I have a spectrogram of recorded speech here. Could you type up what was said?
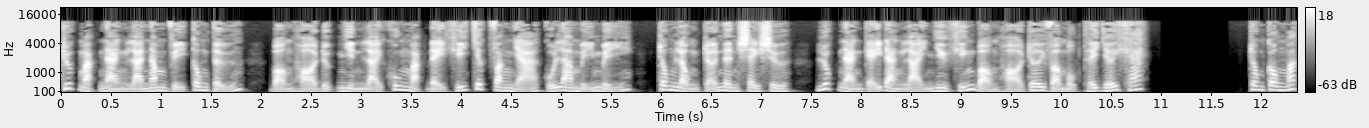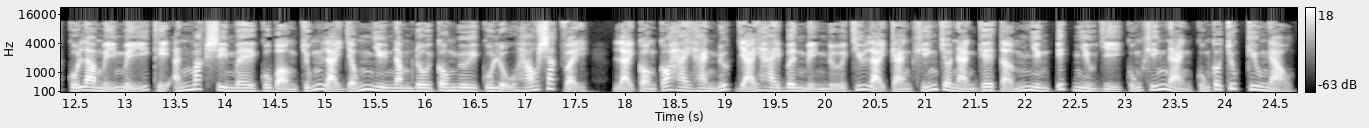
Trước mặt nàng là năm vị công tử, bọn họ được nhìn lại khuôn mặt đầy khí chất văn nhã của La Mỹ Mỹ, trong lòng trở nên say sưa, lúc nàng gãy đàn lại như khiến bọn họ rơi vào một thế giới khác. Trong con mắt của La Mỹ Mỹ thì ánh mắt si mê của bọn chúng lại giống như năm đôi con ngươi của lũ háo sắc vậy, lại còn có hai hang nước giải hai bên miệng nữa chứ lại càng khiến cho nàng ghê tởm nhưng ít nhiều gì cũng khiến nàng cũng có chút kiêu ngạo.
